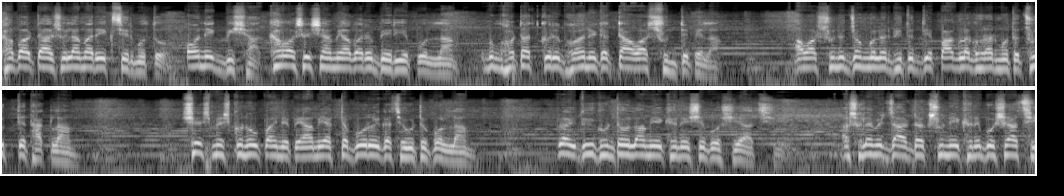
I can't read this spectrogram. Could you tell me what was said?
খাবারটা আসলে আমার এক্সের মতো। অনেক বিষাদ। খাওয়া শেষে আমি আবারও বেরিয়ে পড়লাম এবং হঠাৎ করে ভয়ানক একটা আওয়াজ শুনতে পেলাম। আওয়াজ শুনে জঙ্গলের ভিতর দিয়ে পাগলা ঘোড়ার মতো ছুটতে থাকলাম। শেষমেশ কোনো উপায় নেপে আমি একটা বড়ই গাছে উঠে পড়লাম। প্রায় দুই ঘণ্টা হলো আমি এখানে এসে বসে আছি। আসলে আমি যার ডাক শুনে এখানে বসে আছি,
